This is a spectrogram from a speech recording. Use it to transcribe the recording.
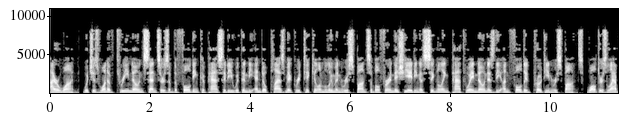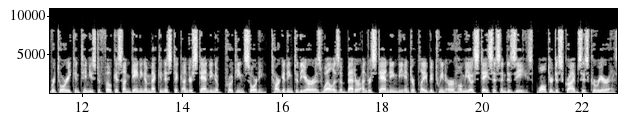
IR1, which is one of three known sensors of the folding capacity within the endoplasmic reticulum lumen responsible for initiating a signaling pathway known as the unfolded protein response. Walter's laboratory continues to focus on gaining a mechanistic understanding of protein sorting, targeting to the ER as well as a better understanding the interplay between ER homeostasis and disease. Walter describes his career as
